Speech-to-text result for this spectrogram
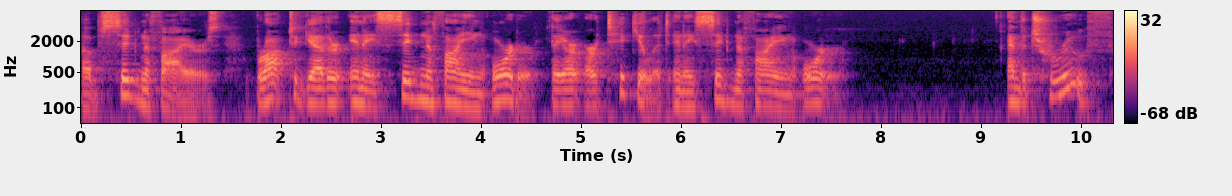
of signifiers brought together in a signifying order. They are articulate in a signifying order. And the truth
